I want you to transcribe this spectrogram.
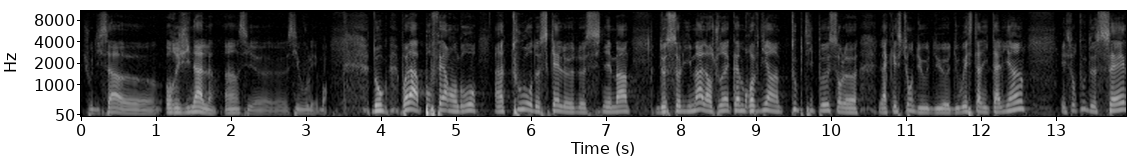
je vous dis ça, euh, originale, hein, euh, si, vous voulez. Bon. Donc voilà, pour faire en gros un tour de ce qu'est le, cinéma de Solima. Alors je voudrais quand même revenir un tout petit peu sur la question du, du, western italien et surtout de ces...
